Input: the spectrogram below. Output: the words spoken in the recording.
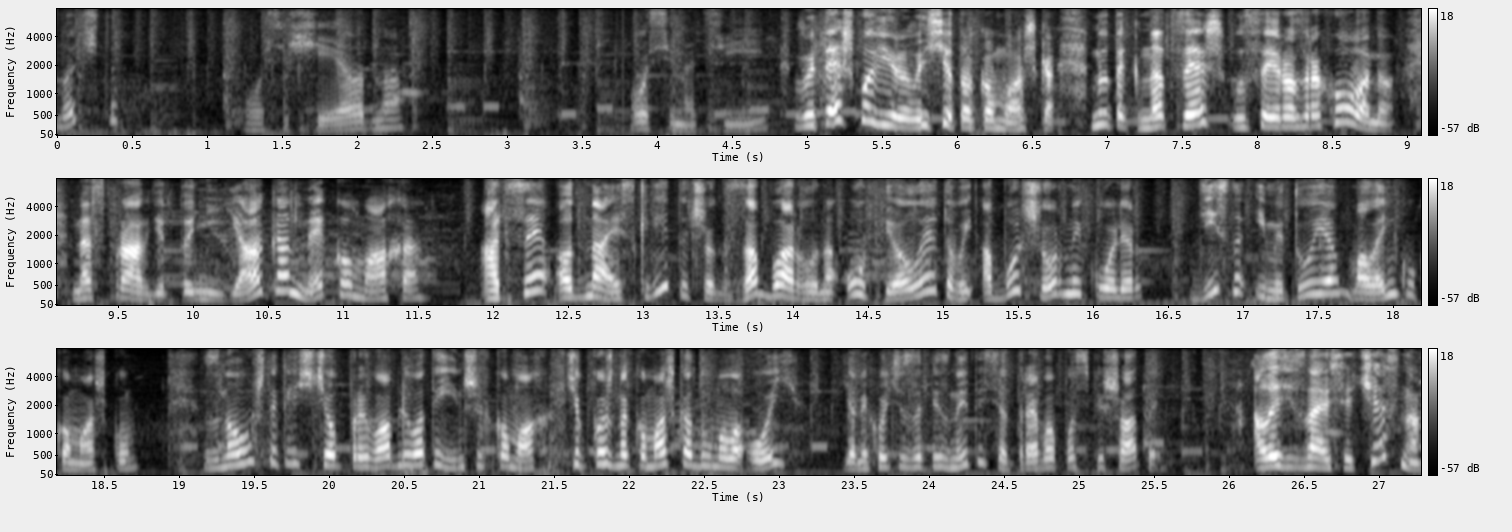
Бачите? Ось іще одна. Ось і на цій. Ви теж повірили, що то комашка? Ну так на це ж усе й розраховано. Насправді то ніяка не комаха. А це одна із квіточок, забарвлена у фіолетовий або чорний колір. Дійсно імітує маленьку комашку. Знову ж таки, щоб приваблювати інших комах, щоб кожна комашка думала: ой, я не хочу запізнитися, треба поспішати. Але зізнаюся чесно,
